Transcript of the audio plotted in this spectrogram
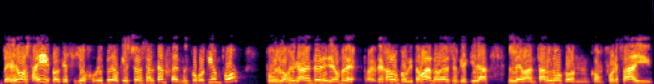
Veremos ahí, porque si yo veo que eso se alcanza en muy poco tiempo, pues lógicamente diría, hombre, pues déjalo un poquito más, no voy a ser que quiera levantarlo con, con fuerza y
